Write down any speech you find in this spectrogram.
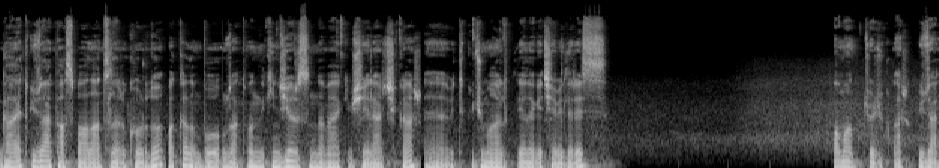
gayet güzel pas bağlantıları kurdu. Bakalım bu uzatmanın ikinci yarısında belki bir şeyler çıkar. E, bir tık hücum ağırlıklıya da geçebiliriz. Aman çocuklar güzel.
